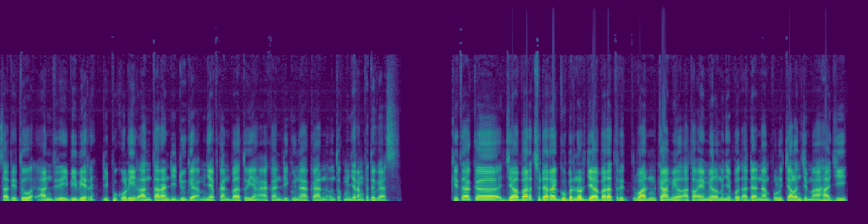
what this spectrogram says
Saat itu, Andri Bibir dipukuli lantaran diduga menyiapkan batu yang akan digunakan untuk menyerang petugas. Kita ke Jawa Barat, Saudara Gubernur Jawa Barat Ridwan Kamil atau Emil menyebut ada 60 calon jemaah haji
